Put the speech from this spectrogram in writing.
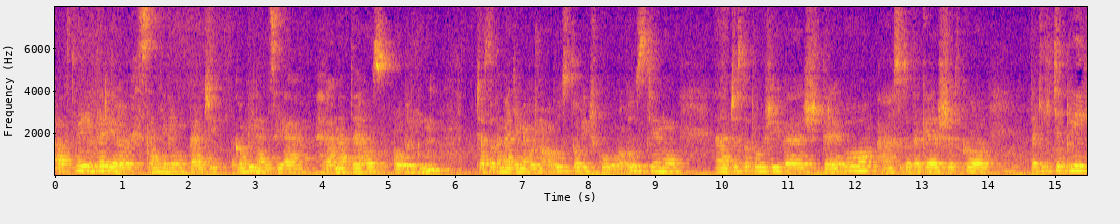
A v tvojich interiéroch sa mne veľmi páči kombinácia hranatého s oblím. Často tam nájdeme možno oblú stoličku, oblú stenu, často používaš drevo a sú to také všetko takých teplých,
